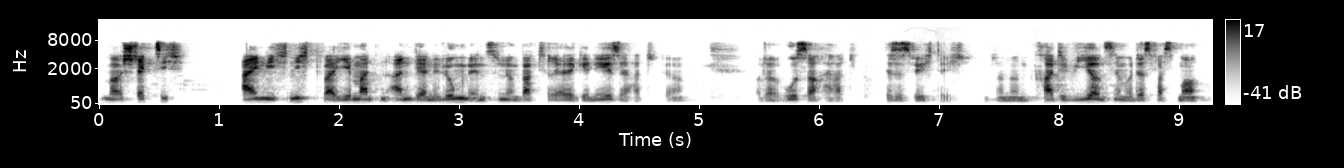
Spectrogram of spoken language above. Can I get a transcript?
man steckt sich eigentlich nicht bei jemandem an, der eine Lungenentzündung, bakterielle Genese hat ja, oder Ursache hat. Das ist wichtig, sondern gerade die Viren sind immer das, was man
